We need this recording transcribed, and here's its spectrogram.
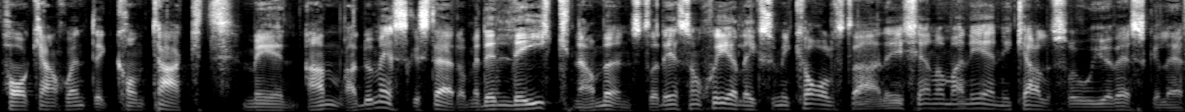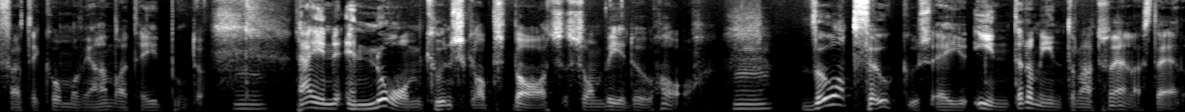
har kanske inte kontakt med andra domestiska städer men det liknar mönster. Det som sker liksom i Karlstad det känner man igen i Karlsruhe och Jyväskylä för att det kommer vid andra tidpunkter. Mm. Det här är en enorm kunskapsbas som vi då har. Mm. Vårt fokus är ju inte de internationella städerna,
